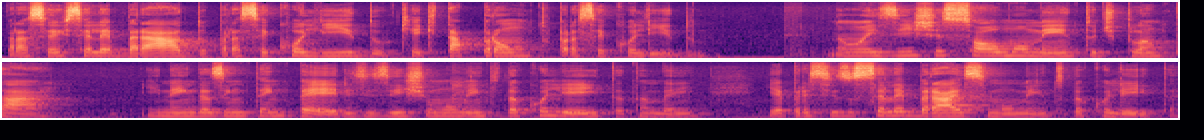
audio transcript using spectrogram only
para ser celebrado, para ser colhido, o que é está pronto para ser colhido. Não existe só o momento de plantar e nem das intempéries, existe o momento da colheita também. E é preciso celebrar esse momento da colheita,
